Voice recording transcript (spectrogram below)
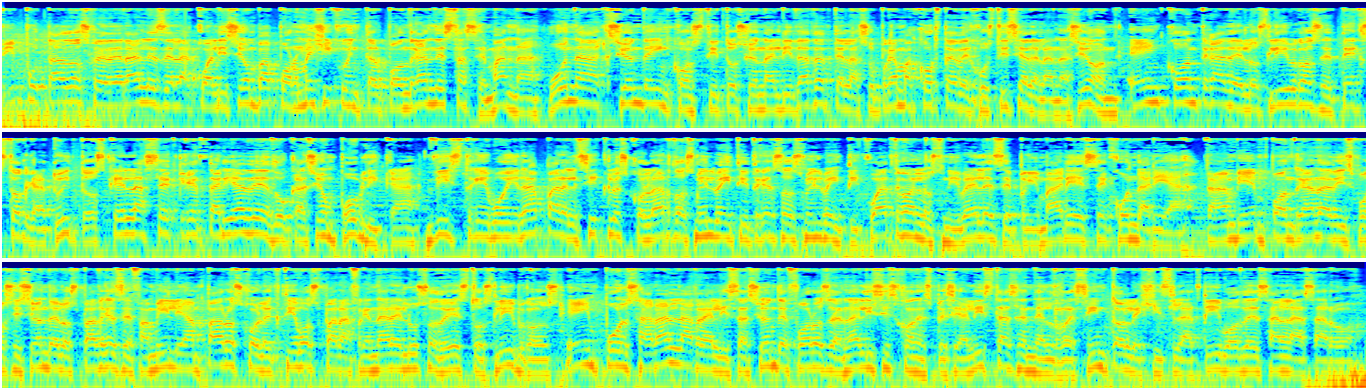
Diputados federales de la coalición Va por México interpondrán esta semana una acción de inconstitucionalidad ante la Suprema Corte de Justicia de la Nación en contra de los libros de texto gratuitos que la Secretaría de Educación Pública distribuirá para el ciclo escolar 2023-2024 en los niveles de primaria y secundaria. También pondrán a disposición de los padres de familia amparos colectivos para frenar el uso de estos libros e impulsarán la realización de foros de análisis con especialistas en el recinto legislativo de San Lázaro.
